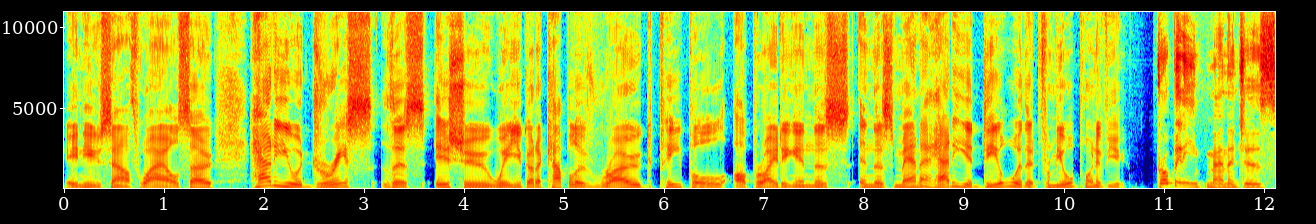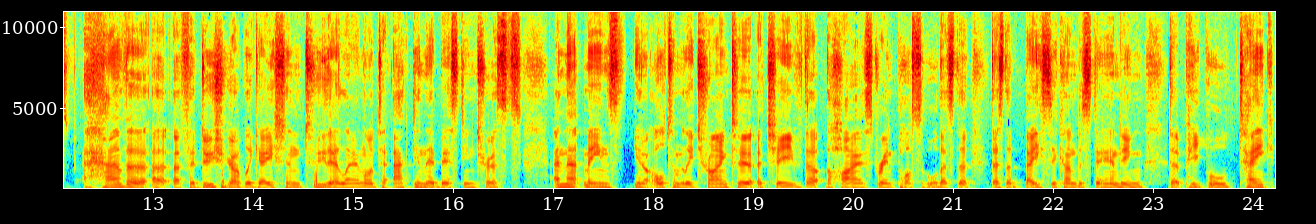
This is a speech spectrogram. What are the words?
in New South Wales. So, how do you address this issue where you've got a couple of rogue people operating in this in this manner? How do you deal with it from your point of view? Property managers have a, a, fiduciary obligation to their landlord to act in their best interests, and that means you know ultimately trying to achieve the, the highest rent possible. That's the that's the basic understanding that people take.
